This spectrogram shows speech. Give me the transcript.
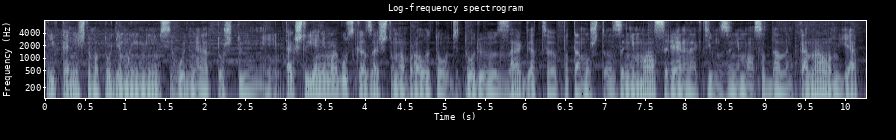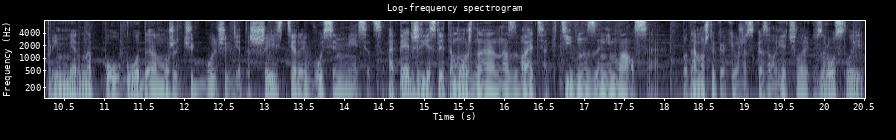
и в конечном итоге мы имеем сегодня то, что имеем. Так что я не могу сказать, что набрал эту аудиторию за год, потому что занимался, реально активно занимался данным каналом я примерно полгода, может чуть больше, где-то 6-8 месяцев. Опять же, если это можно назвать активно занимался. Потому что, как я уже сказал, я человек взрослый,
